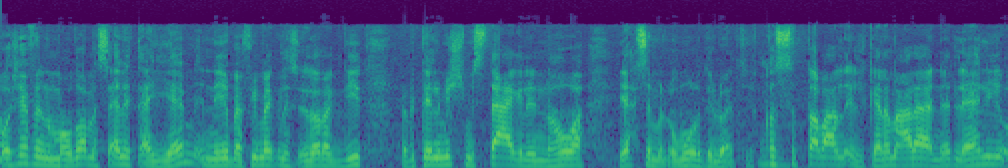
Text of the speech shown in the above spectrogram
هو شايف إن الموضوع مسألة أيام إن يبقى في مجلس إدارة جديد فبالتالي مش مستعجل إن هو يحسم الأمور دلوقتي. قصة طبعا الكلام على النادي الأهلي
